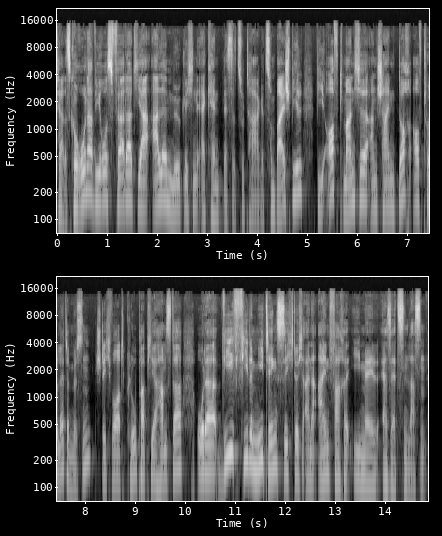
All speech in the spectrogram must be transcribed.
Tja, das Coronavirus fördert ja alle möglichen Erkenntnisse zutage. Zum Beispiel, wie oft manche anscheinend doch auf Toilette müssen, Stichwort Klopapierhamster, oder wie viele Meetings sich durch eine einfache E-Mail ersetzen lassen.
